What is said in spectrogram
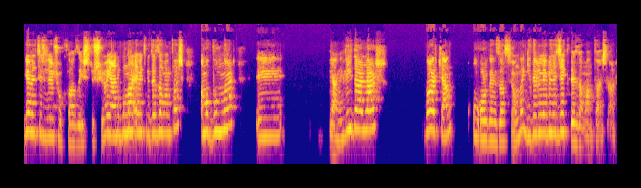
yöneticilere çok fazla iş düşüyor. Yani bunlar evet bir dezavantaj ama bunlar e, yani liderler varken o organizasyonda giderilebilecek dezavantajlar.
